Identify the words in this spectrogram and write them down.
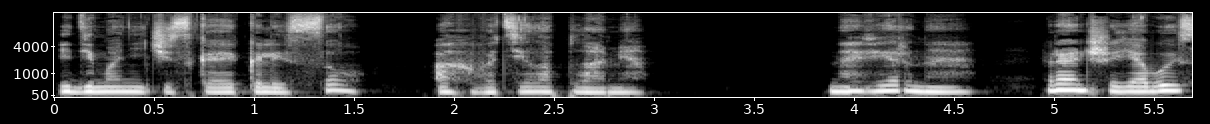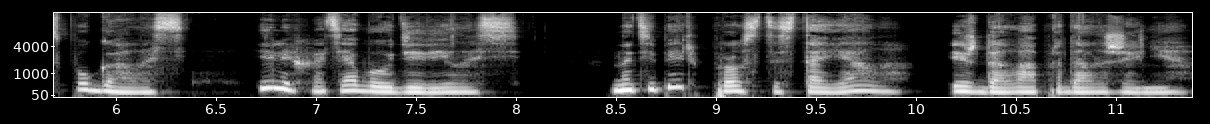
и демоническое колесо охватило пламя. Наверное, раньше я бы испугалась или хотя бы удивилась, но теперь просто стояла и ждала продолжения.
